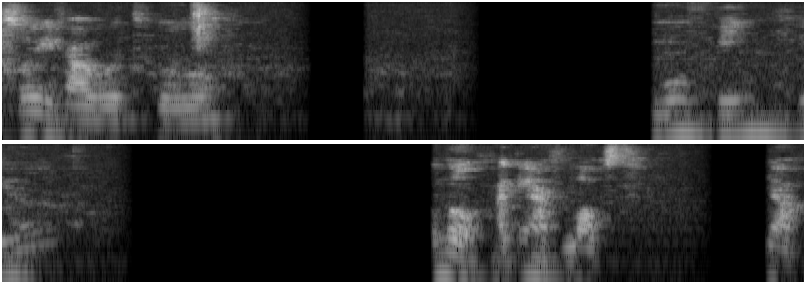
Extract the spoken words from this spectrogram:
So if I were to move in here, oh no, I think I've lost. Yeah.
